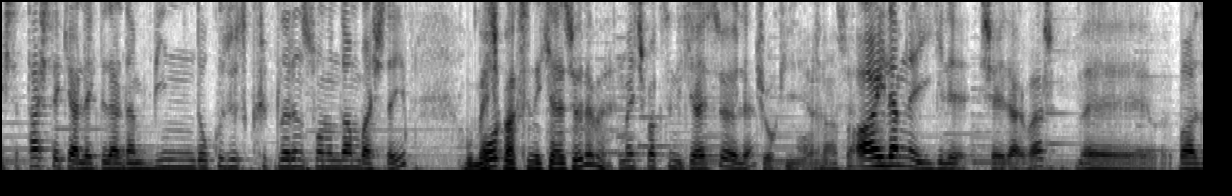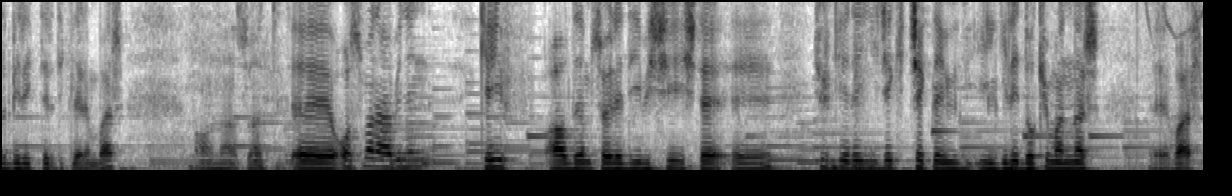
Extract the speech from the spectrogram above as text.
işte taş tekerleklilerden 1940'ların sonundan başlayıp Bu Matchbox'ın hikayesi öyle mi? Matchbox'ın hikayesi öyle. Çok iyi ya. Ondan sonra ailemle ilgili şeyler var. Ee, bazı biriktirdiklerim var. Ondan sonra e, Osman abinin keyif aldığım söylediği bir şey işte e, Türkiye'de yiyecek içecekle il- ilgili dokümanlar e, var.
